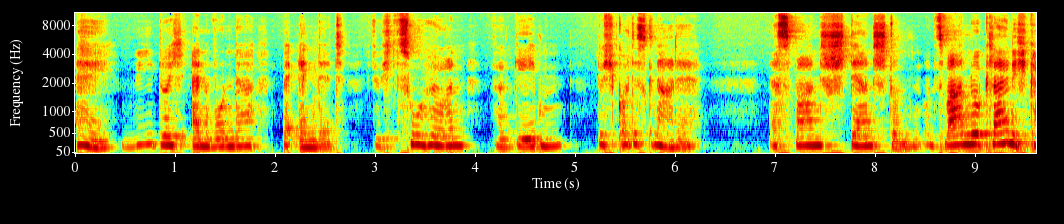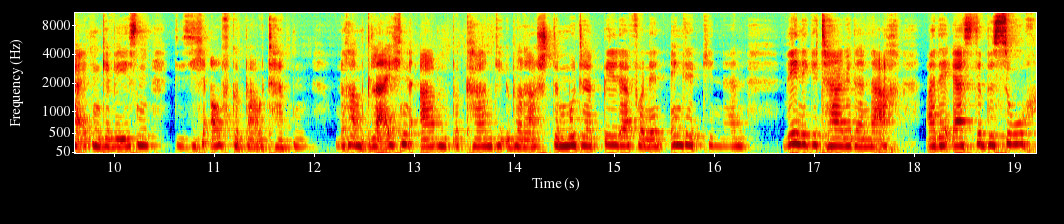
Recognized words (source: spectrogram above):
ey, wie durch ein Wunder beendet, durch Zuhören, Vergeben, durch Gottes Gnade. Das waren Sternstunden und waren nur Kleinigkeiten gewesen, die sich aufgebaut hatten. Noch am gleichen Abend bekam die überraschte Mutter Bilder von den Enkelkindern, Wenige Tage danach war der erste Besuch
